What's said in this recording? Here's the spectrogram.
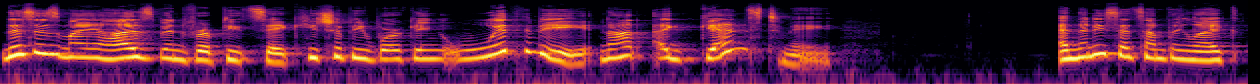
This is my husband, for Pete's sake. He should be working with me, not against me. And then he said something like,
